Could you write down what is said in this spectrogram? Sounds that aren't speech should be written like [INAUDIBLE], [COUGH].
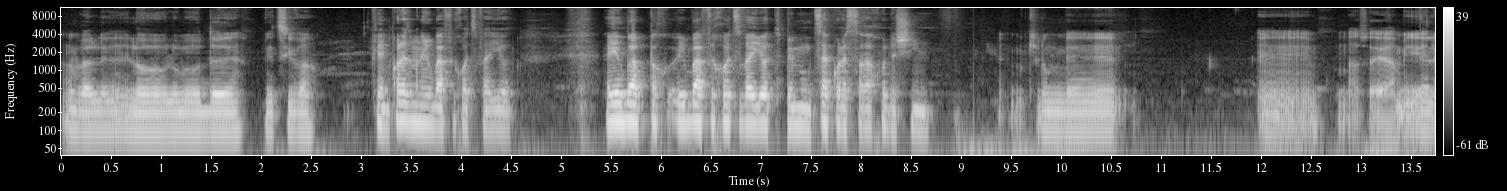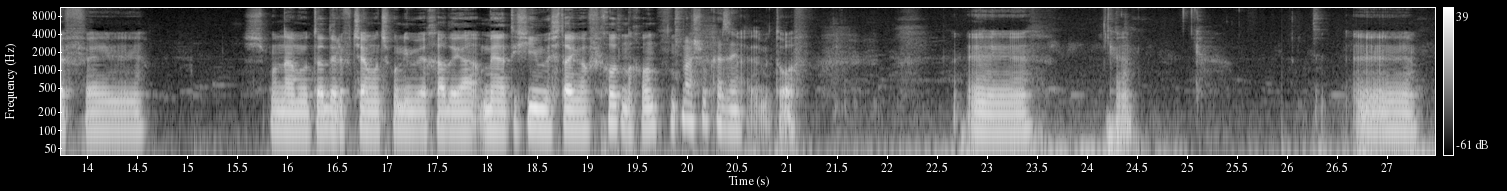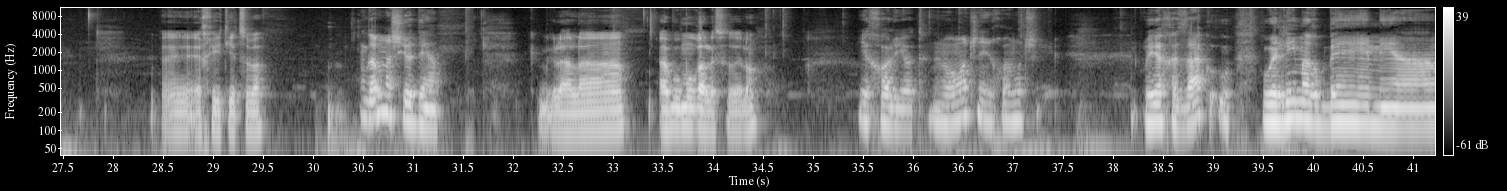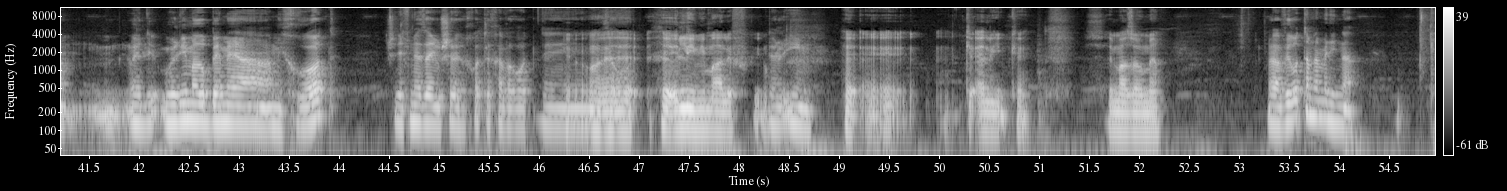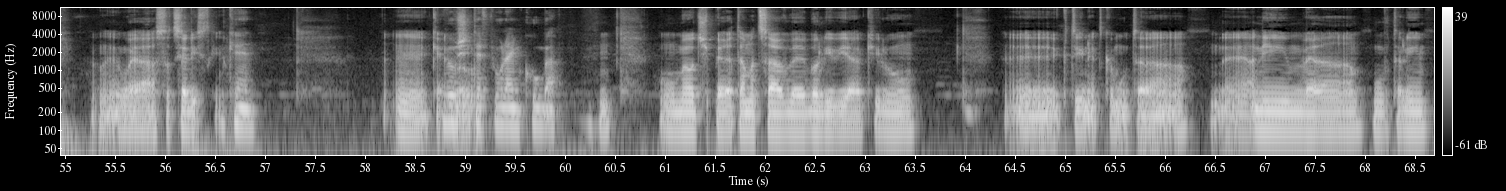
אבל אה, לא לא מאוד אה, יציבה. כן, כל הזמן היו בהפיכות צבאיות. היו, בהפך, היו בהפיכות צבאיות בממוצע כל עשרה חודשים. כאילו ב... מה זה היה מ-1800 עד 1981 היה 192 הפיכות נכון? משהו כזה. זה מטורף. כן. אה, איך היא התייצבה? לא ממש יודע. בגלל האבו מורלס הזה, לא? יכול להיות. למרות שאני יכול לומר ש... הוא היה חזק, הוא, הוא העלים הרבה מה... הוא העלים הרבה מהמכרות, שלפני זה היו שייכות לחברות אה, אה, זרות. העלים עם א', כאילו. העלים. כן, העלים, כן. שמה זה אומר? להעביר אותם למדינה. הוא היה סוציאליסט, כן. כן. אה, כן, והוא הוא- שיתף פעולה עם קובה. הוא מאוד שיפר את המצב בבוליביה, כאילו אה, הקטין את כמות העניים והמובטלים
